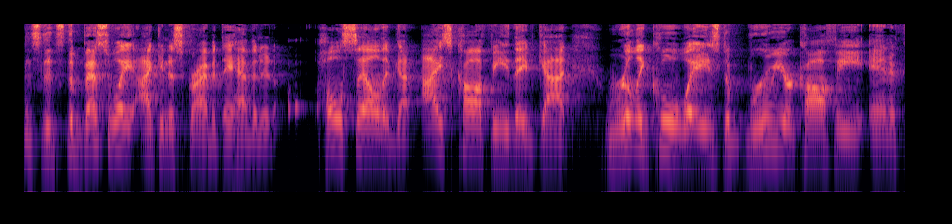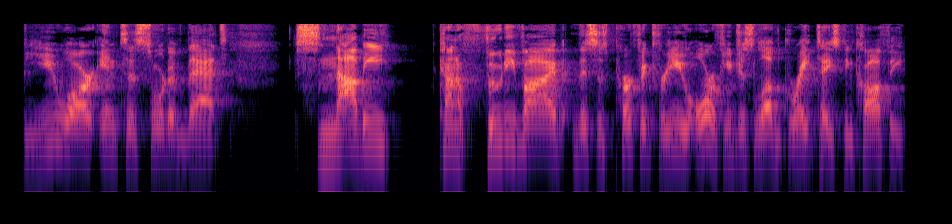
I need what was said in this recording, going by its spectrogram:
It's, it's the best way I can describe it. They have it at wholesale, they've got iced coffee, they've got really cool ways to brew your coffee. And if you are into sort of that snobby, kind of foodie vibe, this is perfect for you. Or if you just love great tasting coffee,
